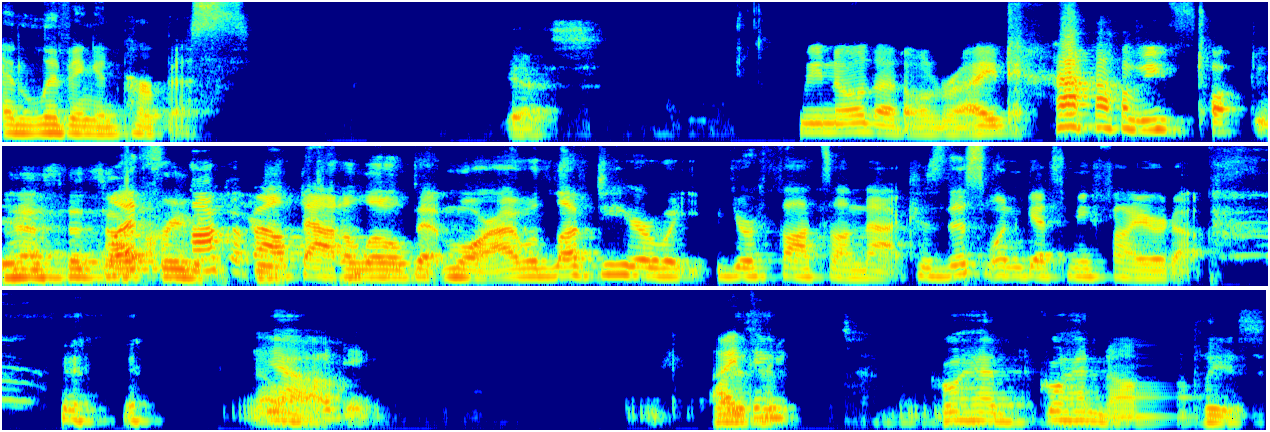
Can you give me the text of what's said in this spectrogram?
and living in purpose. Yes. We know that all right. We've talked about Yes, that's Let's talk about that a little bit more. I would love to hear what your thoughts on that because this one gets me fired up. no, yeah. I think, I think go ahead, go ahead, Nam, please.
